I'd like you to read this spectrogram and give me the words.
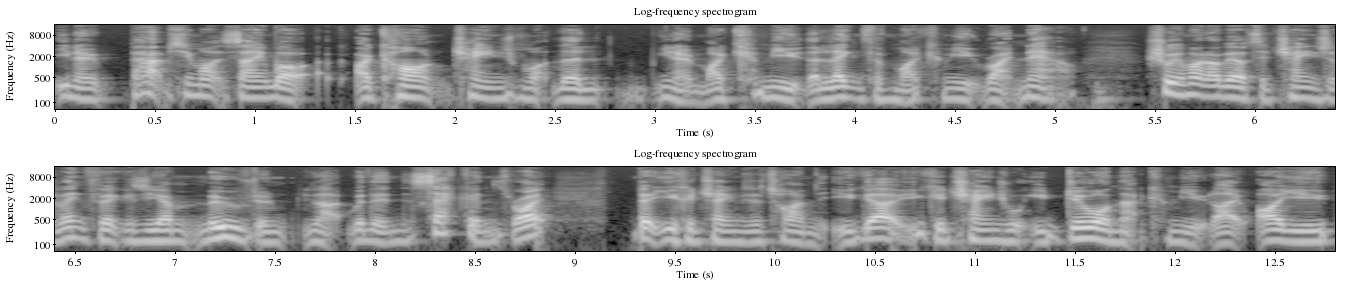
you know, perhaps you might say, well, I can't change my, the you know my commute, the length of my commute right now. Sure, you might not be able to change the length of it because you haven't moved in like within seconds, right? But you could change the time that you go. You could change what you do on that commute. Like, are you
